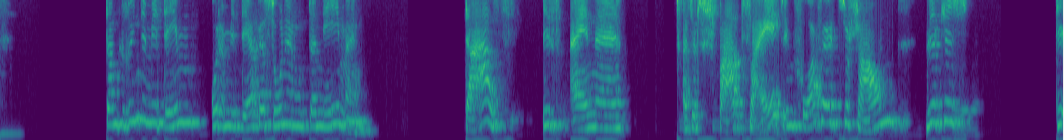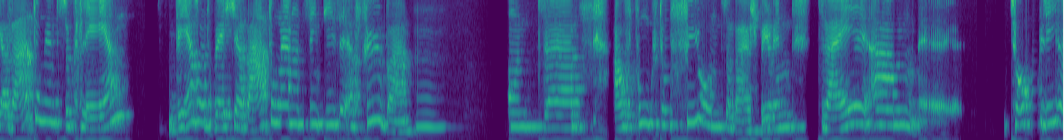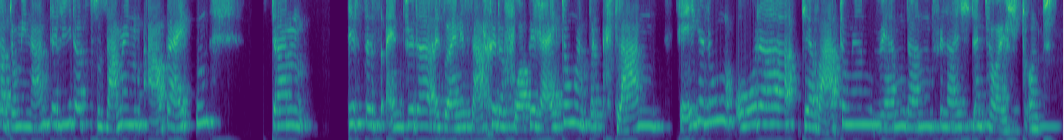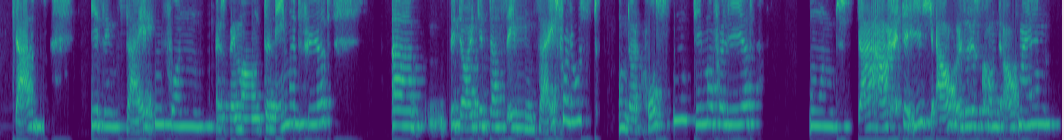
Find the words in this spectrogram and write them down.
dann gründe mit dem oder mit der Person ein Unternehmen. Das ist eine, also das spart Zeit im Vorfeld zu schauen, wirklich die Erwartungen zu klären, wer hat welche Erwartungen und sind diese erfüllbar? Mhm. Und äh, auf Punkto Führung zum Beispiel, wenn zwei ähm, Top-Leader, dominante Leader zusammenarbeiten, dann ist es entweder also eine Sache der Vorbereitung und der klaren Regelung oder die Erwartungen werden dann vielleicht enttäuscht. Und das ist in Zeiten von, also wenn man Unternehmen führt, äh, bedeutet das eben Zeitverlust und Kosten, die man verliert. Und da achte ich auch, also das kommt auch meinem,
